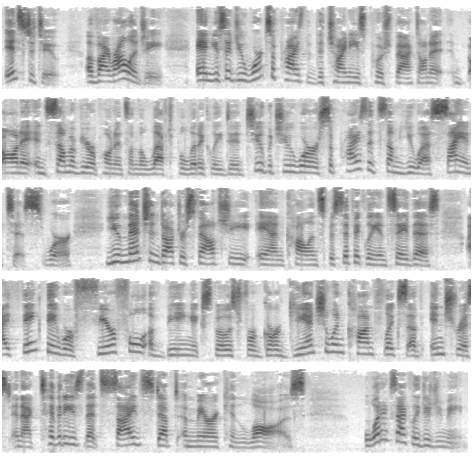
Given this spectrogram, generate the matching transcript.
Institute of Virology. And you said you weren't surprised that the Chinese pushed back on it, on it, and some of your opponents on the left politically did too, but you were surprised that some U.S. scientists were. You mentioned Drs. Fauci and Collins specifically and say this I think they were fearful of being exposed for gargantuan conflicts of interest and activities that sidestepped American laws. What exactly did you mean?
